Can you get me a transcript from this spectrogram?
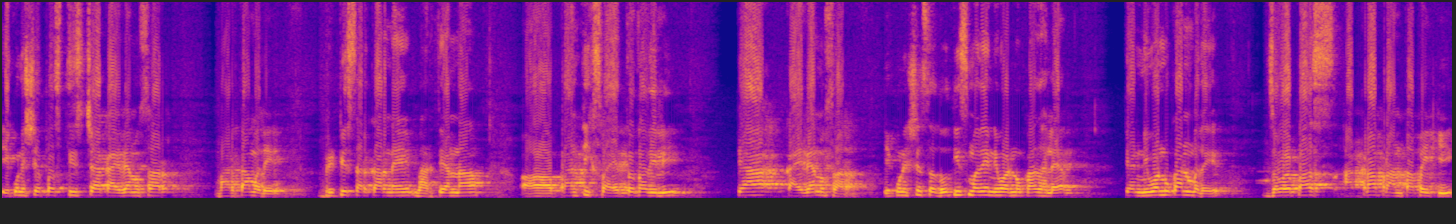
एकोणीसशे पस्तीसच्या कायद्यानुसार भारतामध्ये ब्रिटिश सरकारने भारतीयांना प्रांतिक स्वायत्तता दिली. त्या कायद्यानुसार एकोणीसशे सदोतीसमध्ये निवडणुका झाल्या. त्या निवडणुकांमध्ये जवळपास अकरा प्रांतापैकी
